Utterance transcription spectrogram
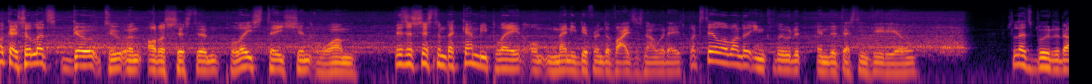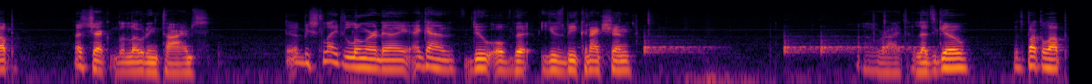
Okay, so let's go to another system, PlayStation 1. This is a system that can be played on many different devices nowadays, but still I want to include it in the testing video. So let's boot it up. Let's check the loading times. They'll be slightly longer than I again do of the USB connection. Alright, let's go. Let's buckle up.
